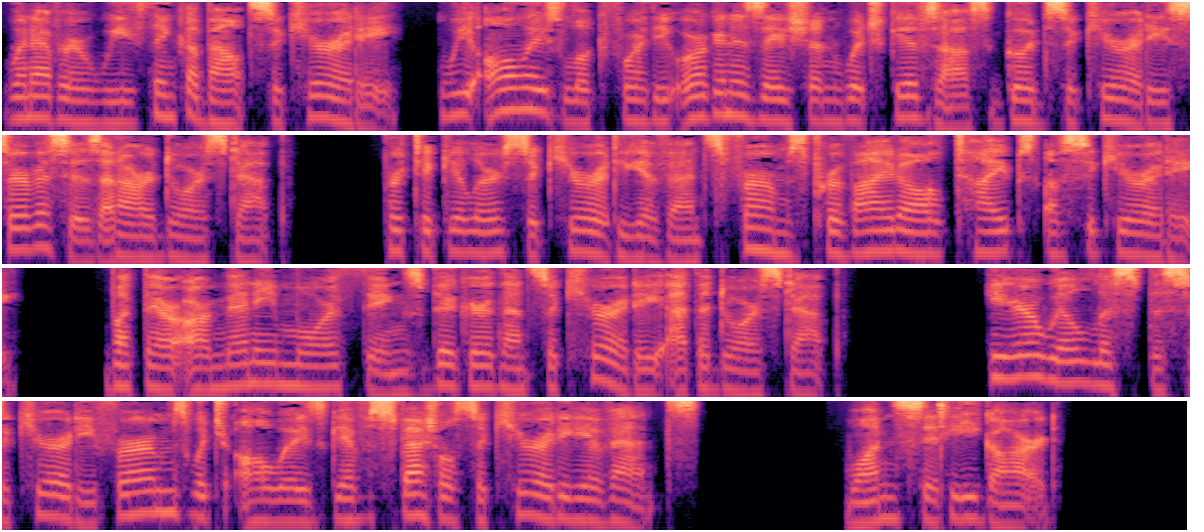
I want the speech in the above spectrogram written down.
Whenever we think about security, we always look for the organization which gives us good security services at our doorstep. Particular security events firms provide all types of security. But there are many more things bigger than security at the doorstep. Here we'll list the security firms which always give special security events. 1 City Guard.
